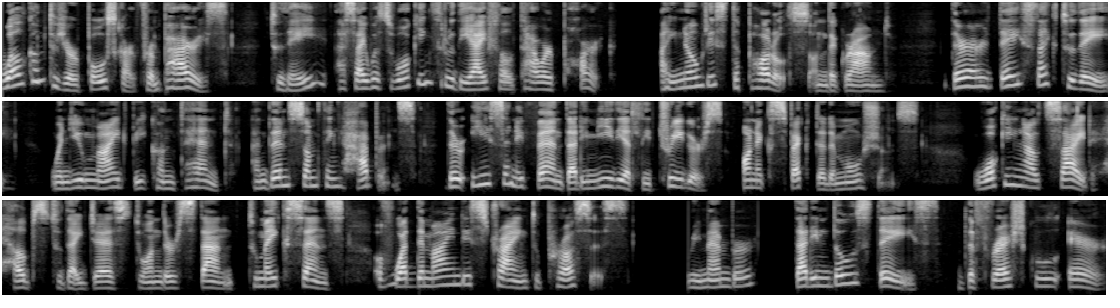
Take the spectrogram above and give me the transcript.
Welcome to your postcard from Paris. Today, as I was walking through the Eiffel Tower Park, I noticed the puddles on the ground. There are days like today when you might be content and then something happens. There is an event that immediately triggers unexpected emotions. Walking outside helps to digest, to understand, to make sense of what the mind is trying to process. Remember that in those days the fresh, cool air,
